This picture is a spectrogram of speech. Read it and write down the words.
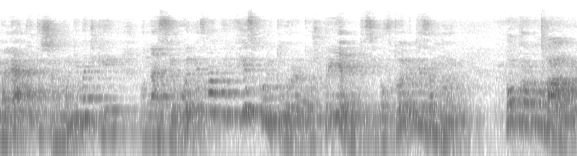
малята та шановні батьки. У нас сьогодні з вами фізкультура, тож приєднуйтесь і повторюйте за мною. Покрокували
